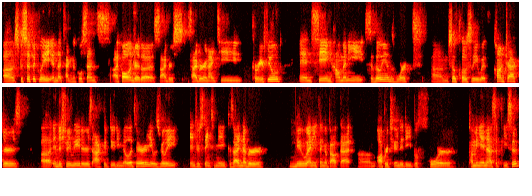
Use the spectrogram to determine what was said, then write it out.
Uh, specifically in the technical sense i fall under the cyber cyber and IT career field and seeing how many civilians worked um, so closely with contractors, uh, industry leaders, active duty military. It was really interesting to me because I never knew anything about that um, opportunity before coming in as a PCIP.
